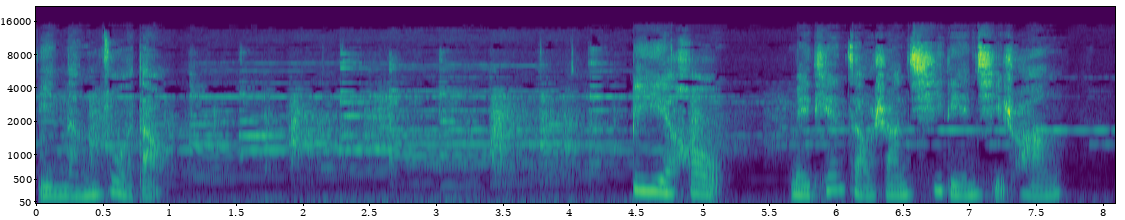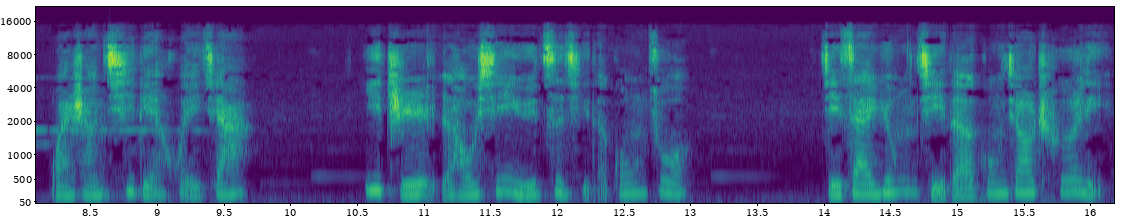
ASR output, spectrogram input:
你能做到。毕业后，每天早上七点起床，晚上七点回家，一直劳心于自己的工作，挤在拥挤的公交车里。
